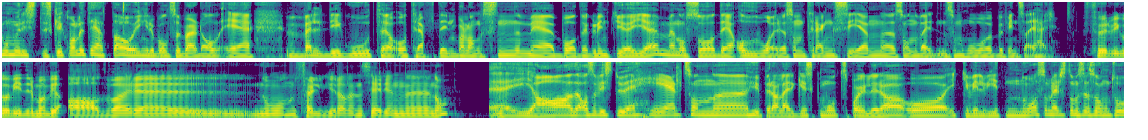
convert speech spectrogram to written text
humoristiske kvaliteter, og Ingrid Bolse Berdal er veldig god til å treffe den balansen med både glimt i øyet, men også det det alvoret som trengs i en eh, sånn verden som hun befinner seg i her. Før vi går videre, må vi advare eh, noen følger av denne serien eh, nå? Eh, ja, altså hvis du er helt sånn uh, hyperallergisk mot spoilere og ikke vil vite noe som helst om sesong to,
